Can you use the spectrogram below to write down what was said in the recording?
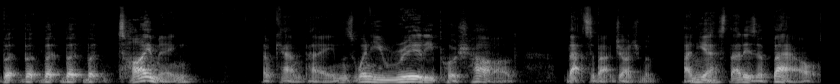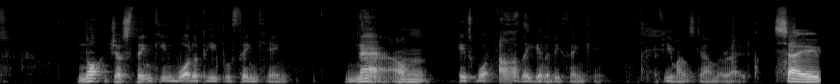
but but but but but timing of campaigns when you really push hard, that's about judgment. And mm. yes, that is about not just thinking what are people thinking now, mm. it's what are they going to be thinking a few months down the road. So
